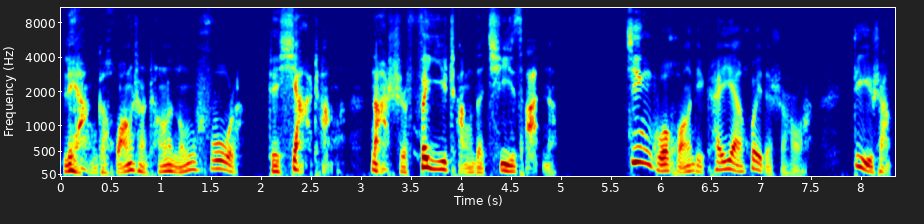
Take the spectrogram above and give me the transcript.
两个皇上成了农夫了，这下场啊，那是非常的凄惨呐。金国皇帝开宴会的时候啊，地上。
